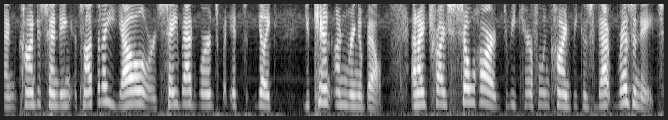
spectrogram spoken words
and condescending. It's not that I yell or say bad words, but it's like you can't unring a bell. And I try so hard to be careful and kind because that resonates.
